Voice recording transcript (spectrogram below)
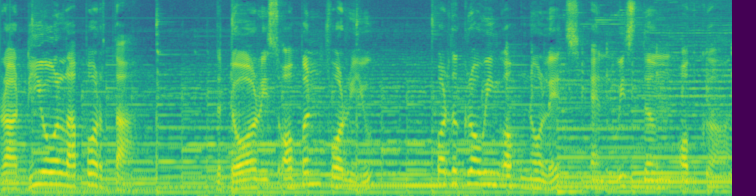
Radio Laporta. The door is open for you for the growing of knowledge and wisdom of God.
